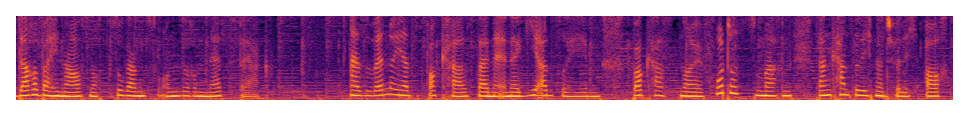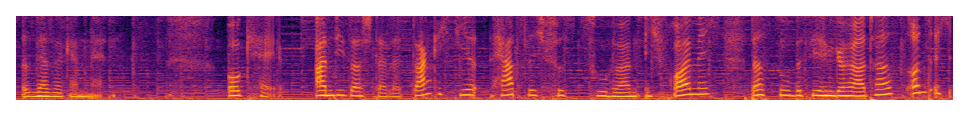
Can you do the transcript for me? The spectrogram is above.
darüber hinaus noch Zugang zu unserem Netzwerk. Also wenn du jetzt Bock hast, deine Energie anzuheben, Bock hast, neue Fotos zu machen, dann kannst du dich natürlich auch sehr, sehr gern melden. Okay, an dieser Stelle danke ich dir herzlich fürs Zuhören. Ich freue mich, dass du bis hierhin gehört hast und ich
